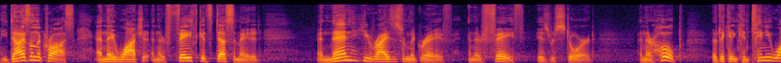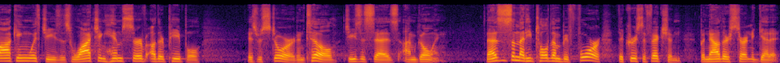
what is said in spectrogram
He dies on the cross, and they watch it, and their faith gets decimated. And then he rises from the grave, and their faith is restored. And their hope that they can continue walking with Jesus, watching him serve other people, is restored until Jesus says, I'm going. Now, this is something that he told them before the crucifixion, but now they're starting to get it.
